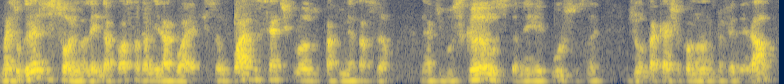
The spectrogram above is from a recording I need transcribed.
Mas o grande sonho, além da costa da Miraguaia, que são quase 7 quilômetros de pavimentação, né, que buscamos também recursos né, junto à Caixa Econômica Federal,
